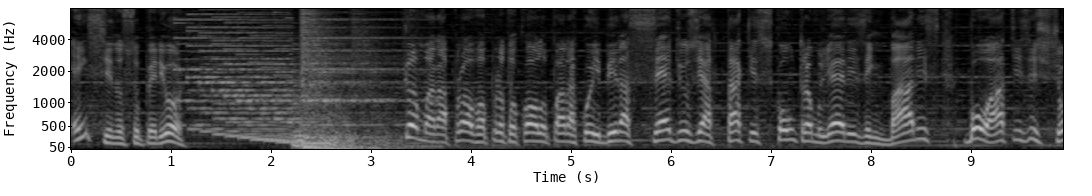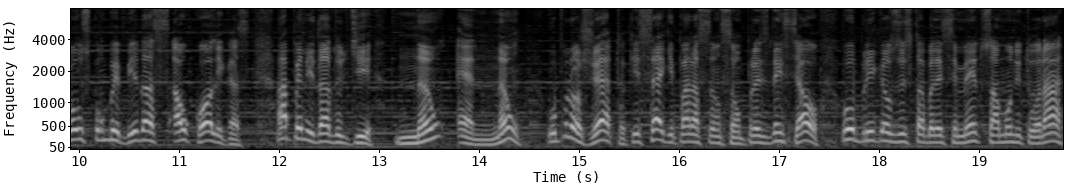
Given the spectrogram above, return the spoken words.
ensino superior. Câmara aprova protocolo para coibir assédios e ataques contra mulheres em bares, boates e shows com bebidas alcoólicas. Apelidado de Não é Não, o projeto, que segue para a sanção presidencial, obriga os estabelecimentos a monitorar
